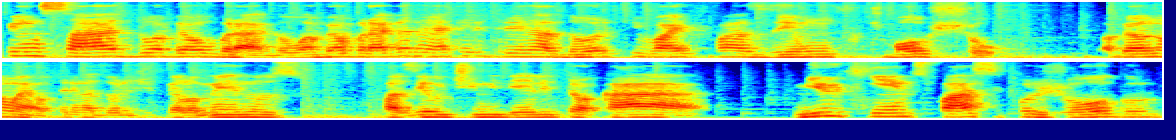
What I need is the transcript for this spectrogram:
pensar do Abel Braga. O Abel Braga não é aquele treinador que vai fazer um futebol show. O Abel não é o treinador de pelo menos fazer o time dele trocar 1.500 passes por jogo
